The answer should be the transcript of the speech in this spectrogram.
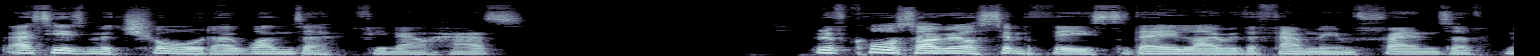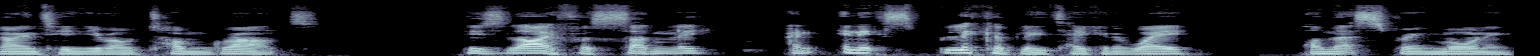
but as he has matured, I wonder if he now has. But of course, our real sympathies today lie with the family and friends of 19 year old Tom Grant, whose life was suddenly and inexplicably taken away on that spring morning.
